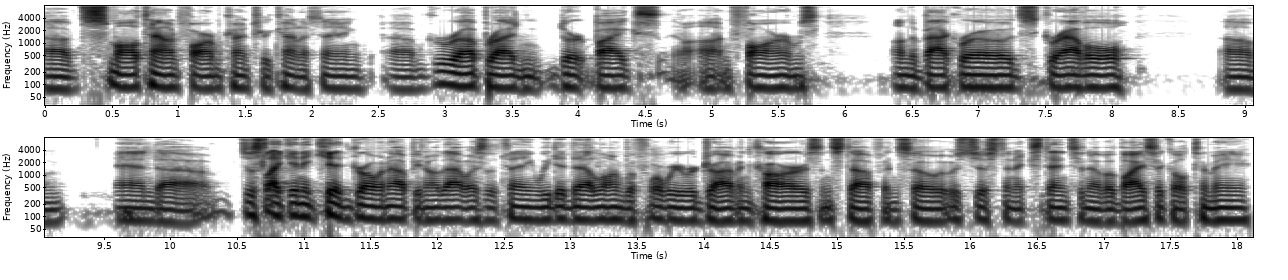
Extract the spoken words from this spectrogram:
uh, small town farm country kind of thing. Um, grew up riding dirt bikes uh, on farms, on the back roads, gravel. Um, and uh, just like any kid growing up, you know, that was the thing. We did that long before we were driving cars and stuff. And so it was just an extension of a bicycle to me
